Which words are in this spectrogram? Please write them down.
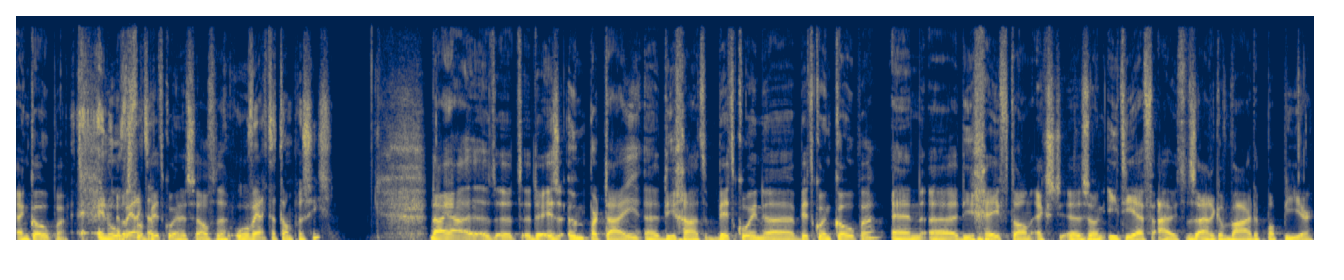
en kopen. En hoe en dat is voor Bitcoin hetzelfde. Hoe werkt dat dan precies? Nou ja, het, het, er is een partij uh, die gaat bitcoin, uh, bitcoin kopen. En uh, die geeft dan zo'n ETF uit. Dat is eigenlijk een waardepapier.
